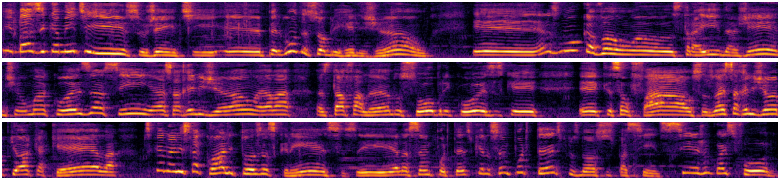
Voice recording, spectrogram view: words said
e basicamente isso, gente. Eh, perguntas sobre religião E elas nunca vão extrair da gente uma coisa assim, essa religião ela está falando sobre coisas que, eh, que são falsas, ou essa religião é pior que aquela. O psicanalista acolhe todas as crenças e elas são importantes porque elas são importantes para os nossos pacientes, sejam quais forem.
